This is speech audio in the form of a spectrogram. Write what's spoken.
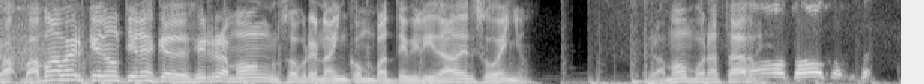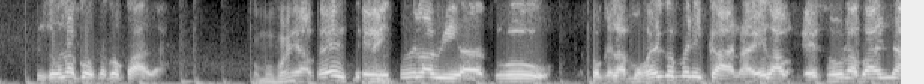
Va- vamos a ver qué nos tienes que decir, Ramón, sobre la incompatibilidad del sueño. Ramón, buenas tardes. No, Coco, es una cosa cocada. ¿Cómo fue? Que a veces tú en la vida, tú, porque la mujer dominicana, es la- es una vaina,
